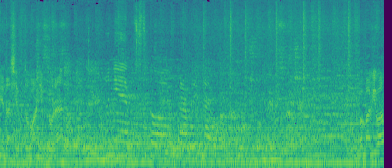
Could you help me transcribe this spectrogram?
Nie da się w dół ani w górę? No nie, bo to jest tylko prawo i lewo. Pobawiła?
